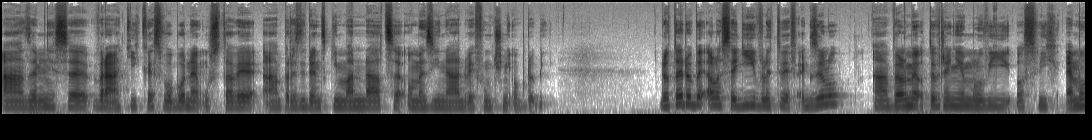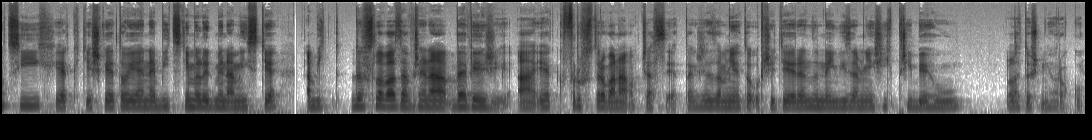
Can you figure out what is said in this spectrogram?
a země se vrátí ke svobodné ústavě a prezidentský mandát se omezí na dvě funkční období. Do té doby ale sedí v Litvě v exilu a velmi otevřeně mluví o svých emocích, jak těžké to je nebýt s těmi lidmi na místě a být doslova zavřená ve věži a jak frustrovaná občas je. Takže za mě je to určitě jeden z nejvýznamnějších příběhů letošního roku.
